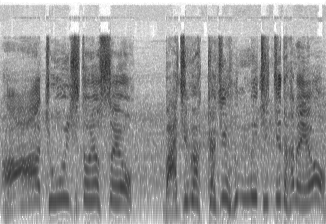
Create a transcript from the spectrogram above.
아 좋은 시도였어요. 마지막까지 흥미진진하네요.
